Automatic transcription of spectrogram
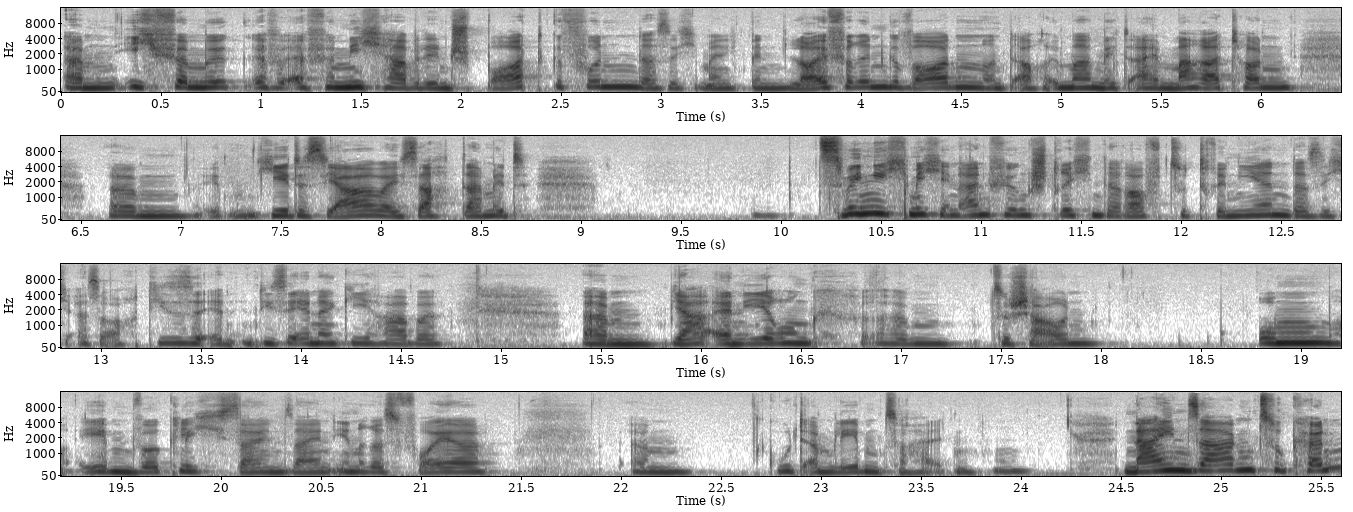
Ähm, ich für, äh, für, mich habe den Sport gefunden, dass ich, ich meine, ich bin Läuferin geworden und auch immer mit einem Marathon ähm, jedes Jahr, weil ich sage, damit zwinge ich mich in Anführungsstrichen darauf zu trainieren, dass ich also auch diese, diese Energie habe, ähm, ja, Ernährung ähm, zu schauen, um eben wirklich sein, sein inneres Feuer ähm, gut am Leben zu halten. Nein sagen zu können,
